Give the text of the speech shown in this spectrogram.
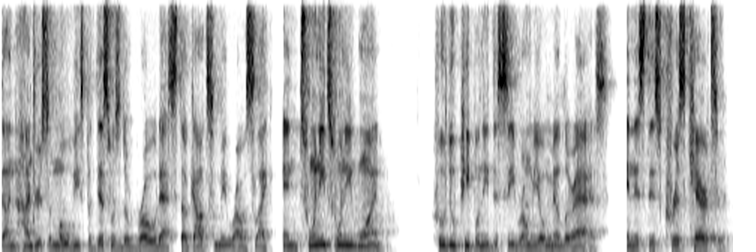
done hundreds of movies, but this was the role that stuck out to me where I was like, in 2021, who do people need to see Romeo Miller as? And it's this Chris character.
